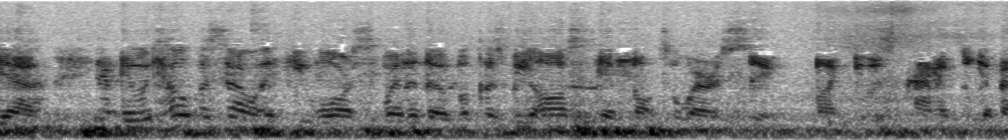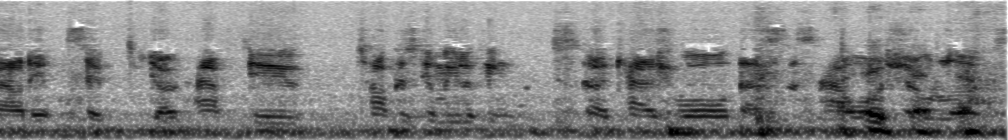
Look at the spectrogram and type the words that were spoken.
Yeah, it would help us out if you wore a sweater though, because we asked him not to wear a suit. Like he was panicking about it. so you don't have to. Tucker's gonna be looking uh, casual. That's just how our show looks.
